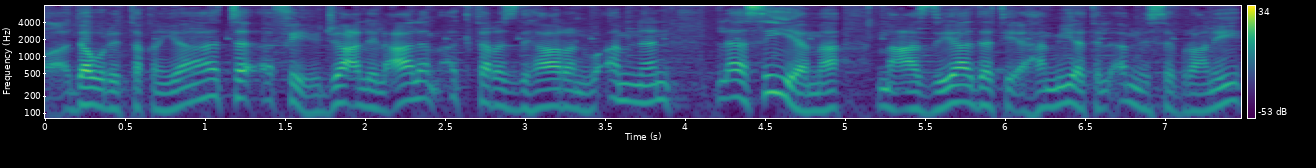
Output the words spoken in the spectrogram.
ودور التقنيات في جعل العالم أكثر ازدهارا وأمنا لا سيما مع زيادة أهمية الأمن السبراني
